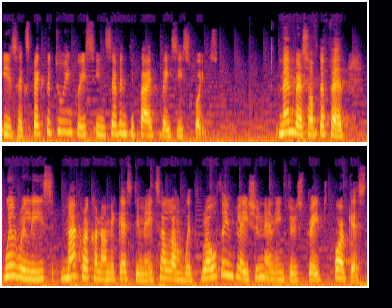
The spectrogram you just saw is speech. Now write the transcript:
is expected to increase in 75 basis points. Members of the Fed will release macroeconomic estimates along with growth, inflation, and interest rate forecasts,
